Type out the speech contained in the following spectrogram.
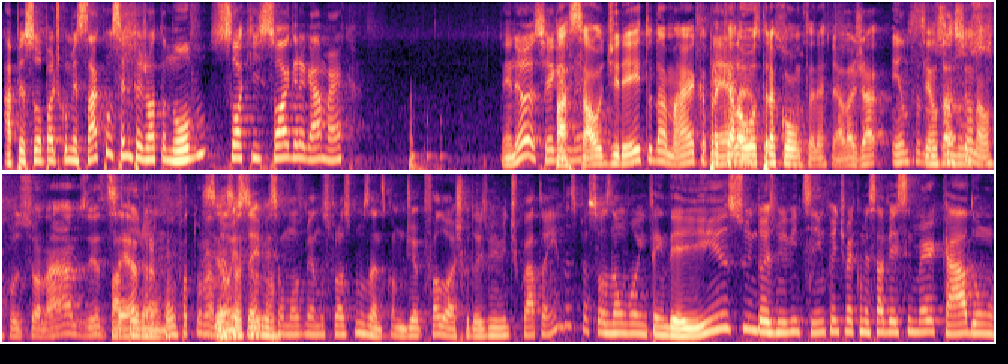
a pessoa pode começar com o CNPJ novo, só que só agregar a marca. Entendeu? Chega Passar o direito da marca para É, aquela as outra conta, né? Ela já entra nos Sensacional. anúncios posicionados, etc., Faturando. com faturamento. Então, isso daí vai ser um movimento nos próximos anos. Como o Diego falou, acho que 2024 ainda as pessoas não vão entender isso. Em 2025 a gente vai começar a ver esse mercado, um,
